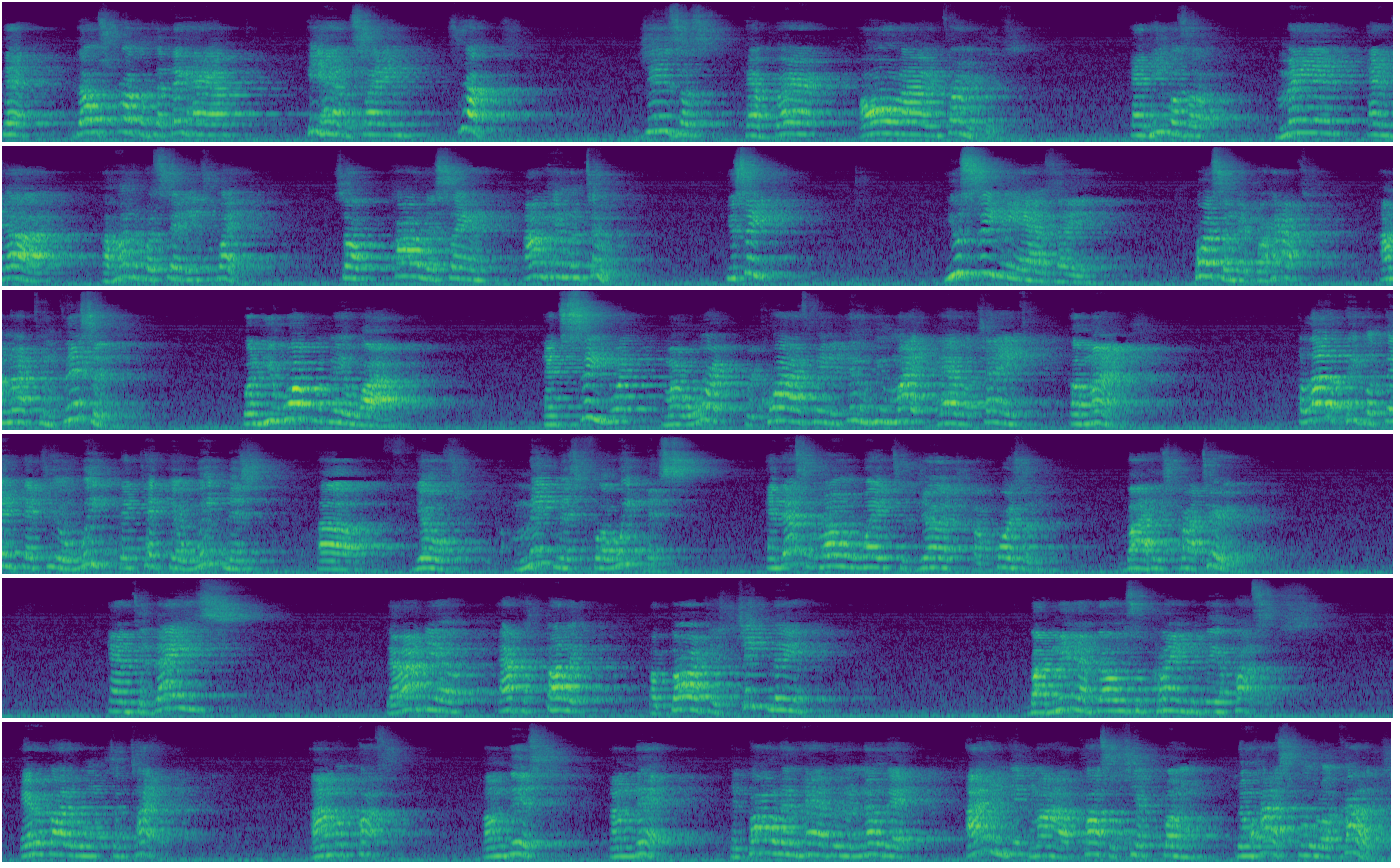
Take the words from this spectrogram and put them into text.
that those struggles that they have, he had the same struggles. Jesus have bared all our infirmities. And he was a man and God 100% each way. So Paul is saying, I'm human too. You see, you see me as a person that perhaps I'm not convincing, but if you walk with me a while and see what my work requires me to do, you might have a change of mind. A lot of people think that you're weak. They take your weakness, uh, your meekness for weakness. And that's the wrong way to judge a person by his criteria. And today's, the idea of apostolic authority is chiefly by many of those who claim to be apostles. Everybody wants some title. I'm apostle. I'm this. I'm that. And Paul didn't have them to know that I didn't get my apostleship from no high school or college.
